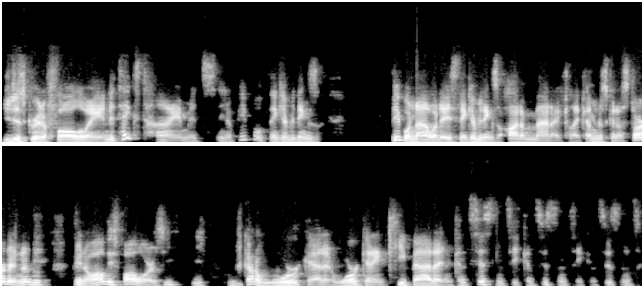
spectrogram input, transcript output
You just create a following, and it takes time. It's you know people think everything's people nowadays think everything's automatic. Like I'm just going to start it, and you know, all these followers. You, you, have got to work at it, work at it, and keep at it, and consistency, consistency, consistency.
